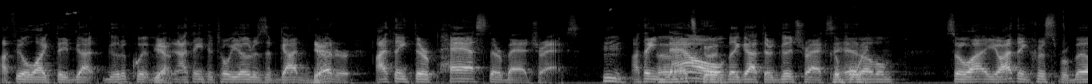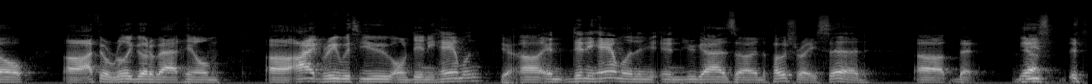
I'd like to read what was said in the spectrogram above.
I feel like they've got good equipment, Yeah. and I think the Toyotas have gotten Yeah. better. I think they're past their bad tracks. I think Uh, that's now they got their good tracks Good ahead point. of them. So I, you know, I think Christopher Bell. Uh, I feel really good about him. Uh, I agree with you on Denny Hamlin. Yeah. Uh, and Denny Hamlin and, and you guys uh, in the post race said uh, that Yeah. these. It's,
